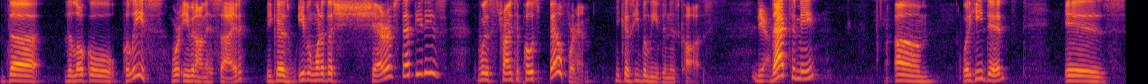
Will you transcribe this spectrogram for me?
the the local police were even on his side because even one of the sheriff's deputies was trying to post bail for him because he believed in his cause. Yeah. That to me, um, what he did is,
